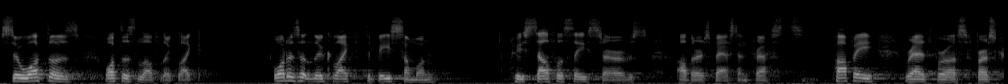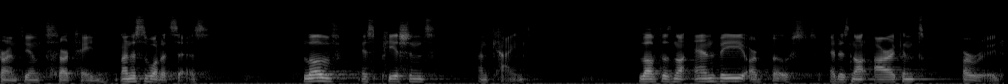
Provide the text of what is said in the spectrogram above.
So, what does, what does love look like? What does it look like to be someone who selflessly serves others' best interests? Poppy read for us 1 Corinthians 13, and this is what it says Love is patient and kind. Love does not envy or boast, it is not arrogant or rude.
